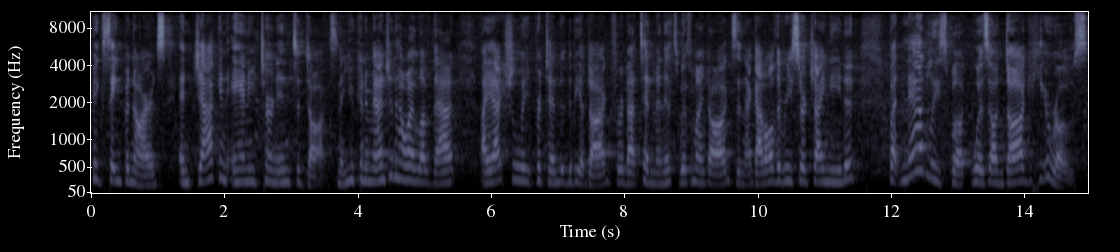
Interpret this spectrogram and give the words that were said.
big St. Bernards, and Jack and Annie turn into dogs. Now, you can imagine how I love that. I actually pretended to be a dog for about 10 minutes with my dogs, and I got all the research I needed. But Natalie's book was on dog heroes,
